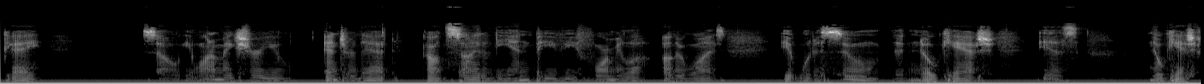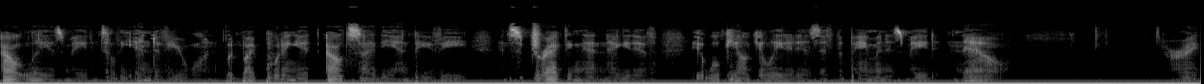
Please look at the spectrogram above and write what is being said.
Okay? So you want to make sure you enter that outside of the NPV formula. Otherwise, it would assume that no cash is no cash outlay is made until the end of year one. But by putting it outside the NPV and subtracting that negative, it will calculate it as if the payment is made now. Alright,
